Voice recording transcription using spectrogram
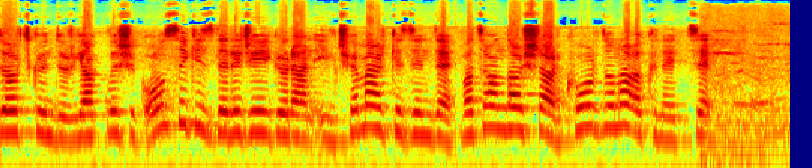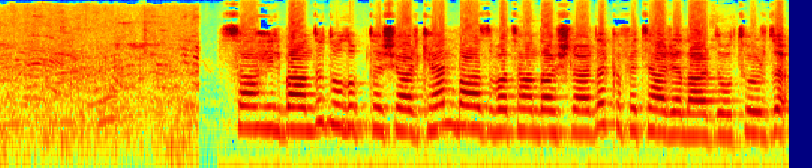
4 gündür yaklaşık 18 dereceyi gören ilçe merkezinde vatandaşlar kordona akın etti. Sahil bandı dolup taşarken bazı vatandaşlar da kafeteryalarda oturdu.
